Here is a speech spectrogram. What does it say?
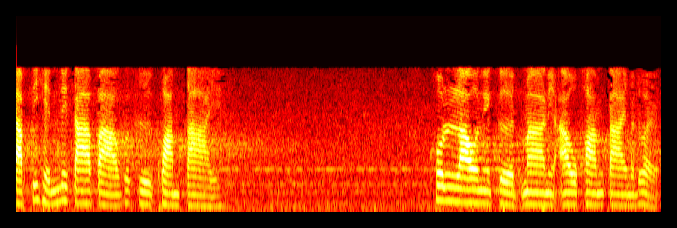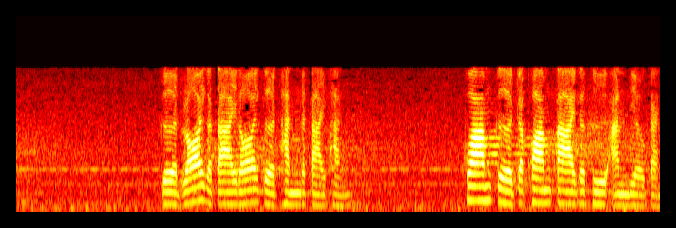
ดับที่เห็นด้วยตาเปล่าก็คือความตาย คนเราเนี่ยเกิดมาเนี่ยเอาความตายมาด้วย เกิดร้อยก็ตายร้อย เกิดพันก็ตายพัน ความเกิดกับความตายก็คืออันเดียวกัน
